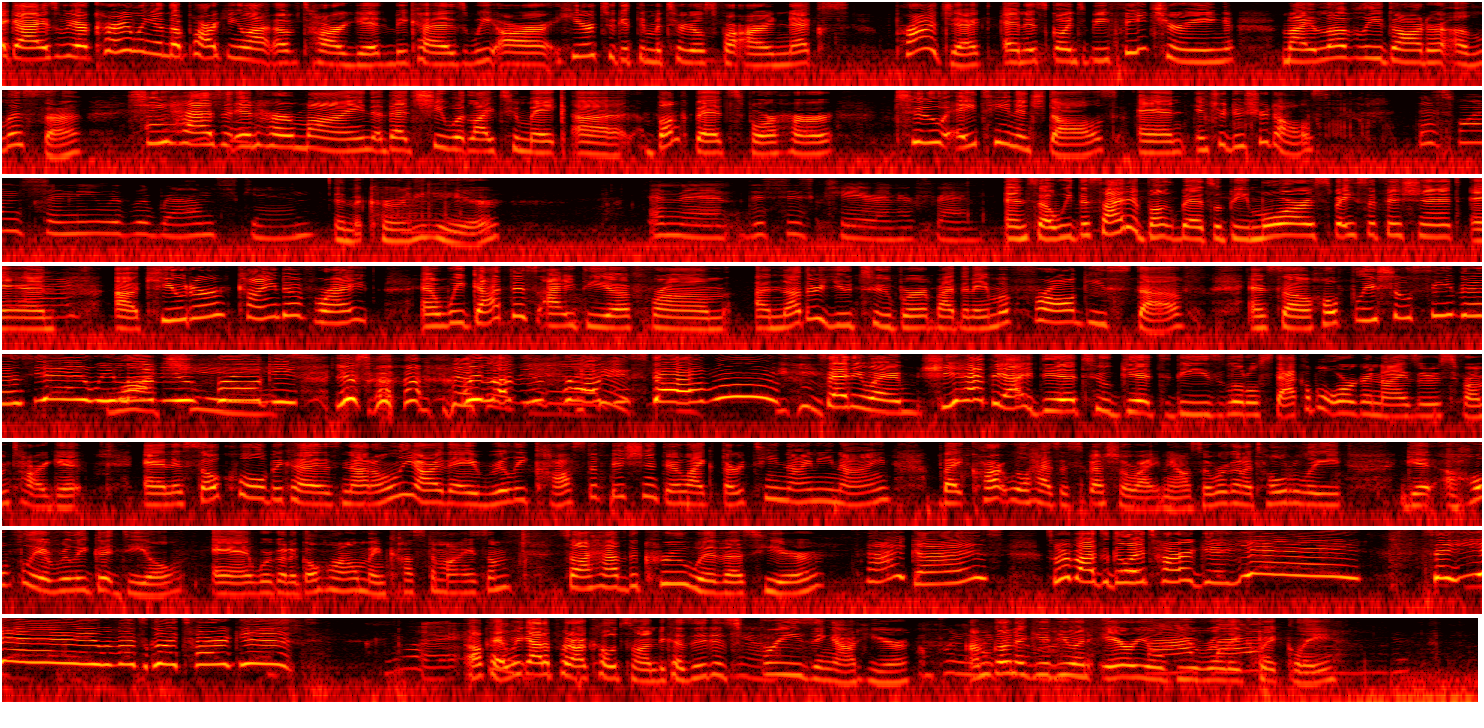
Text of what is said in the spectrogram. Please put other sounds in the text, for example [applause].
Hi guys, we are currently in the parking lot of Target because we are here to get the materials for our next project and it's going to be featuring my lovely daughter Alyssa. She has it in her mind that she would like to make uh, bunk beds for her two 18 inch dolls and introduce your dolls. This one's Cindy with the brown skin. And the curly hair. And then this is Karen, her friend. And so we decided bunk beds would be more space efficient and uh, cuter, kind of, right? And we got this idea from another YouTuber by the name of Froggy Stuff. And so hopefully she'll see this. Yay, we Watch love you, it. Froggy. [laughs] Yes, [laughs] we love you, Froggy [laughs] Stuff. Woo. So anyway, she had the idea to get these little stackable organizers from Target. And it's so cool because not only are they really cost efficient, they're like $13.99, but Cartwheel has a special right now. So we're going to totally get a, hopefully a really good deal. And we're going to go home and customize them. So I have the crew with us here. Hi guys. So we're about to go in Target. Yay! Say yay! We're about to go in Target. Okay, we got to put our coats on because it is Yeah. freezing out here. I'm I'm going to give on. you an aerial view really quickly.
